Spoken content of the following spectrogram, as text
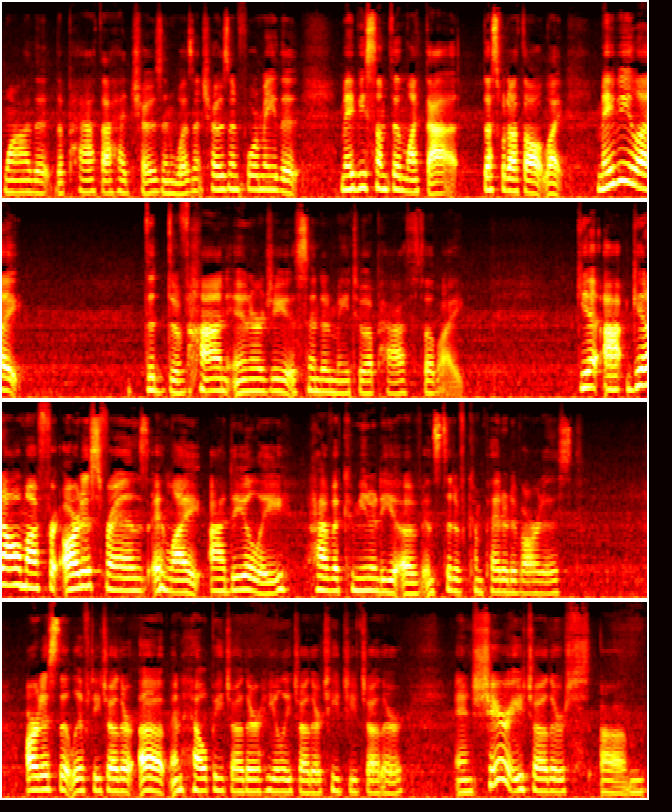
why the, the path I had chosen wasn't chosen for me that maybe something like that. That's what I thought like maybe like the divine energy is sending me to a path to like get get all my fr- artist friends and like ideally have a community of instead of competitive artists artists that lift each other up and help each other heal each other teach each other and share each other's um,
